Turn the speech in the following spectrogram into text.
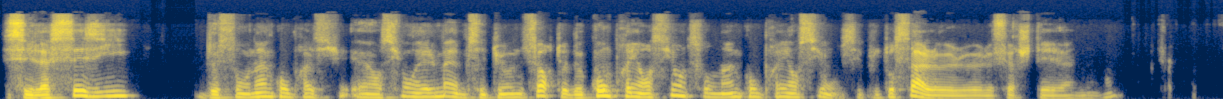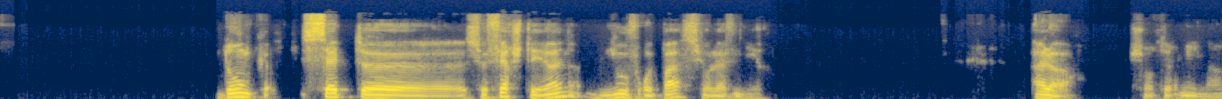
C'est la saisie de son incompréhension elle-même. C'est une sorte de compréhension de son incompréhension. C'est plutôt ça le, le, Verstehen. Donc, euh, ce Verstehen n'ouvre pas sur l'avenir. Alors, j'en termine. Hein.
